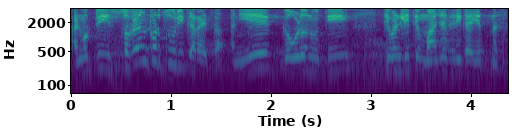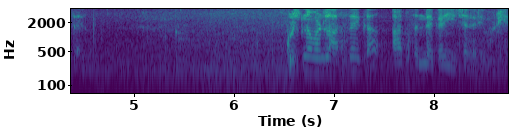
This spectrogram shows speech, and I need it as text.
आणि मग ती सगळ्यांकडे चोरी करायचा. आणि एक गवळण होती ती म्हणली ते माझ्या घरी काय येत नसतंय. कृष्ण म्हणलं असं आहे का? आज संध्याकाळी हिच्या घरी म्हटले.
